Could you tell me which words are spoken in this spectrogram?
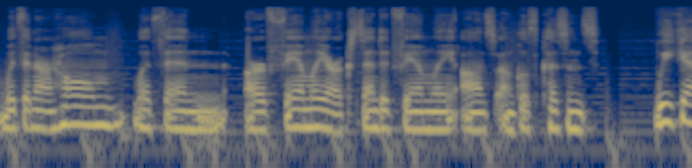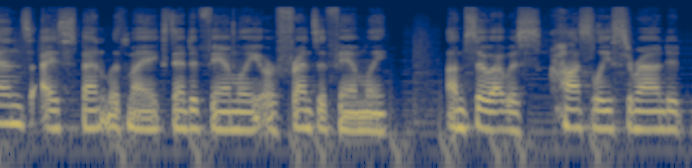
within our home within our family our extended family aunts uncles cousins weekends I spent with my extended family or friends of family. Um, so I was constantly surrounded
